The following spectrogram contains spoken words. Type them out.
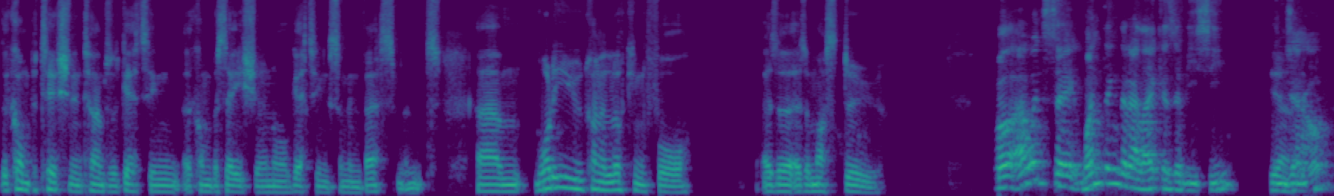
the competition in terms of getting a conversation or getting some investment. Um, what are you kind of looking for as a as a must do? Well, I would say one thing that I like as a VC yeah. in general,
